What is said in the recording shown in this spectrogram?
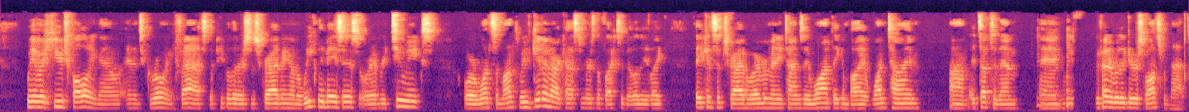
we have a huge following now, and it's growing fast. The people that are subscribing on a weekly basis or every two weeks or once a month, we've given our customers the flexibility. Like they can subscribe however many times they want. They can buy it one time. Um, it's up to them, mm-hmm. and we've, we've had a really good response from that.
